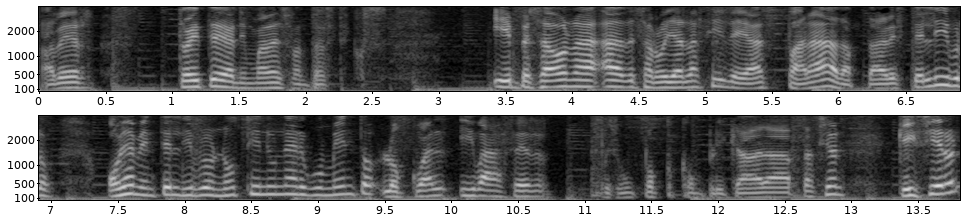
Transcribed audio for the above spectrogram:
a ver, tráete animales fantásticos. Y empezaron a, a desarrollar las ideas para adaptar este libro. Obviamente el libro no tiene un argumento, lo cual iba a ser pues un poco complicada la adaptación. ¿Qué hicieron?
